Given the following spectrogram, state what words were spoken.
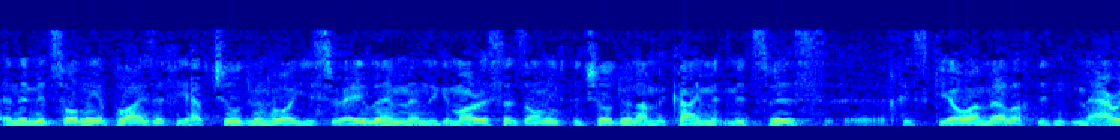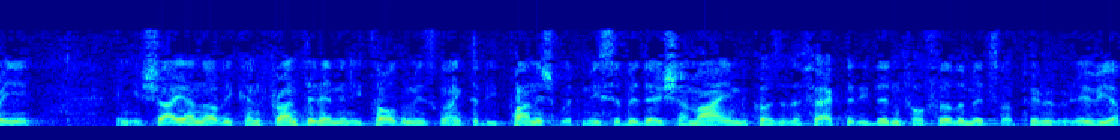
And the mitzvah only applies if you have children who are Yisraelim, and the Gemara says only if the children are Mekayim mitzvahs. Uh, Chizkiyahu Melech didn't marry, and Yeshaya Navi confronted him, and he told him he's going to be punished with Misa B'dei Shamayim because of the fact that he didn't fulfill the mitzvah of Piri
